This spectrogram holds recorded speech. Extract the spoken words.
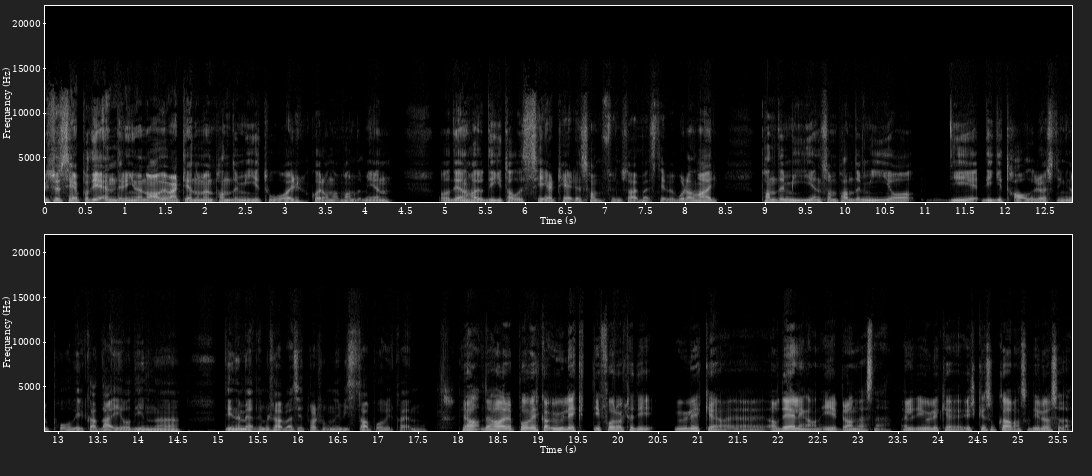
Hvis du ser på de endringene, nå har vi vært gjennom en pandemi i to år, koronapandemien, og den har jo digitalisert hele samfunns- og arbeidslivet. Hvordan har pandemien som pandemi og de digitale løsningene påvirka deg og din, eh, dine medlemmers arbeidssituasjon, hvis det har påvirka deg noe? Ja, det har påvirka ulikt i forhold til de ulike eh, avdelingene i brannvesenet, eller de ulike yrkesoppgavene som de løser, da.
